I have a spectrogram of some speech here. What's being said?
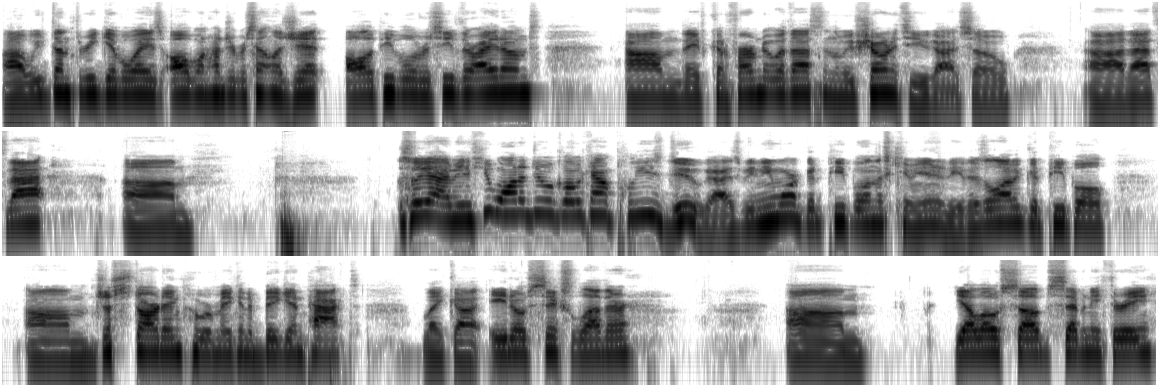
Uh, we've done three giveaways, all 100% legit. All the people have received their items. Um, they've confirmed it with us, and we've shown it to you guys. So uh, that's that. Um, so yeah, I mean, if you want to do a glove account, please do, guys. We need more good people in this community. There's a lot of good people um, just starting who are making a big impact, like uh, 806 Leather, um, Yellow Sub 73.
